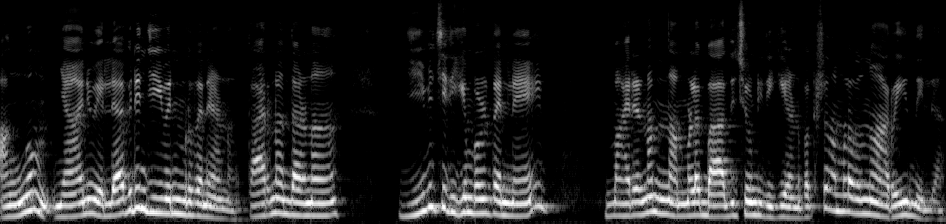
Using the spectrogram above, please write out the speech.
അങ്ങും ഞാനും എല്ലാവരും ജീവൻ മൃതനാണ്. കാരണം എന്താണ്? ജീവിച്ചിരിക്കുമ്പോൾ തന്നെ മരണം നമ്മളെ ബാധിച്ചുകൊണ്ടിരിക്കുകയാണ്. പക്ഷെ നമ്മളതൊന്നും അറിയുന്നില്ല.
